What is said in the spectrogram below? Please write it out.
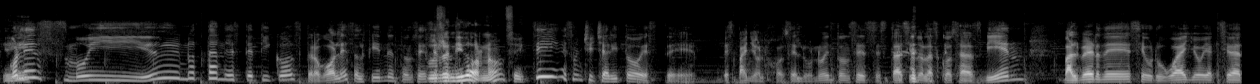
Sí. Goles muy, eh, no tan estéticos, pero goles al fin, entonces... Pues es un- rendidor, ¿no? Sí. Sí, es un chicharito este español, José Lu, ¿no? Entonces está haciendo las cosas bien. Valverde, ese uruguayo, ya quisiera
